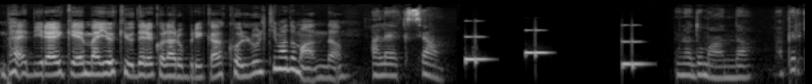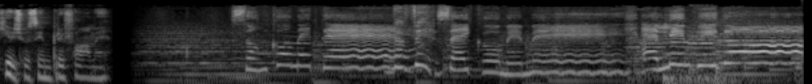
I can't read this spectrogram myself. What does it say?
Beh, direi che è meglio chiudere con la rubrica con l'ultima domanda. Alexia, una domanda, ma perché io ho sempre fame? Son come te, Davvero? sei come me, è limpido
